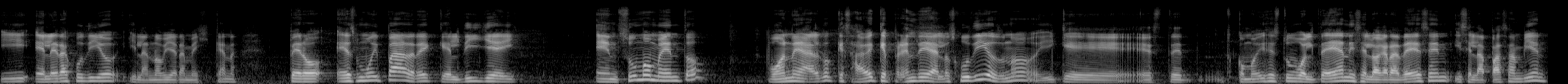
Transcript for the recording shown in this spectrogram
y él era judío y la novia era mexicana. Pero es muy padre que el DJ en su momento pone algo que sabe que prende a los judíos, ¿no? Y que, este, como dices tú, voltean y se lo agradecen y se la pasan bien.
